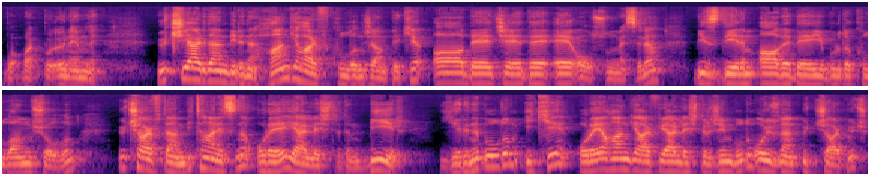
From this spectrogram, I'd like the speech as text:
Bak bu önemli. 3 yerden birine hangi harfi kullanacağım peki? A, B, C, D, E olsun mesela. Biz diyelim A ve B'yi burada kullanmış olalım. 3 harften bir tanesini oraya yerleştirdim. 1, yerini buldum. 2, oraya hangi harfi yerleştireceğimi buldum. O yüzden 3 çarpı 3.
